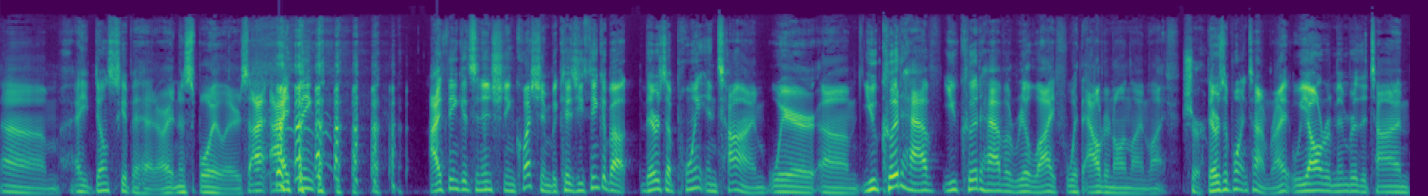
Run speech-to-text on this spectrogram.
um, hey, don't skip ahead. All right, no spoilers. I, I think, I think it's an interesting question because you think about there's a point in time where um, you could have you could have a real life without an online life. Sure. there's a point in time, right? We all remember the time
